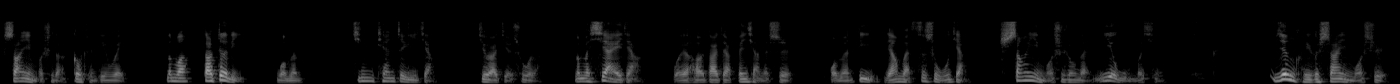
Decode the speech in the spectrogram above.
商业模式的构成定位。那么到这里，我们今天这一讲就要结束了。那么下一讲我要和大家分享的是我们第两百四十五讲商业模式中的业务模型。任何一个商业模式，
